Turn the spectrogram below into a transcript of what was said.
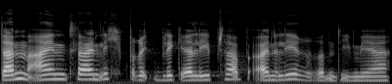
dann einen kleinen Lichtblick erlebt habe. Eine Lehrerin, die mir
